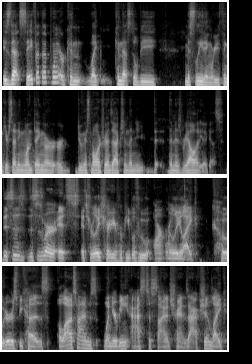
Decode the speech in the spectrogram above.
is that safe at that point, or can like can that still be misleading where you think you're sending one thing or, or doing a smaller transaction than you th- than is reality? I guess this is this is where it's it's really tricky for people who aren't really like coders because a lot of times when you're being asked to sign a transaction, like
